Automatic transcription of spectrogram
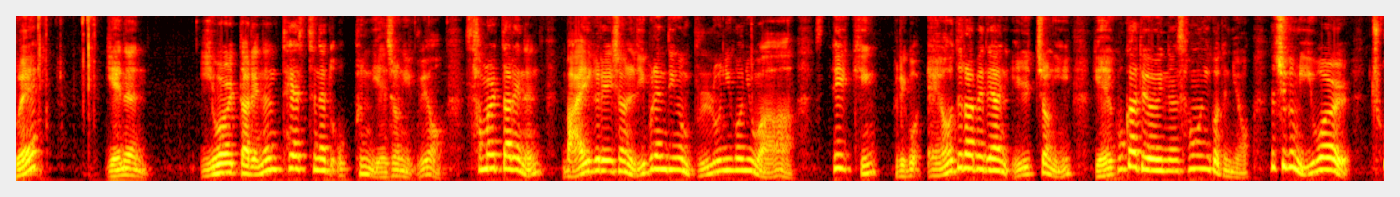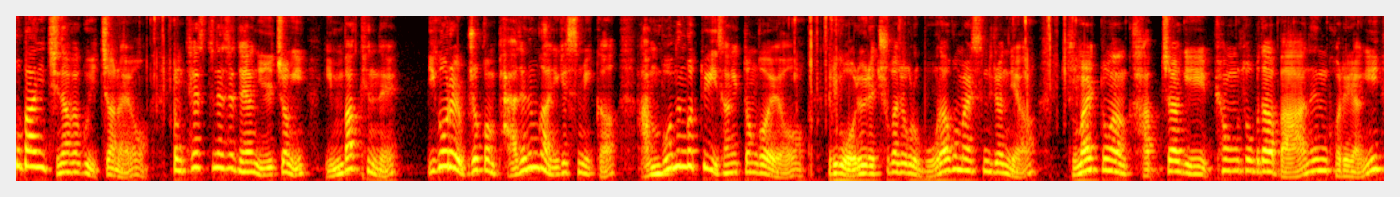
왜? 얘는 2월 달에는 테스트넷 오픈 예정이고요. 3월 달에는 마이그레이션 리브랜딩은 물론이거니와 스테이킹 그리고 에어드랍에 대한 일정이 예고가 되어 있는 상황이거든요. 지금 2월 초반이 지나가고 있잖아요. 그럼 테스트넷에 대한 일정이 임박했네. 이거를 무조건 봐야 되는 거 아니겠습니까? 안 보는 것도 이상했던 거예요. 그리고 월요일에 추가적으로 뭐라고 말씀드렸냐? 주말 동안 갑자기 평소보다 많은 거래량이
